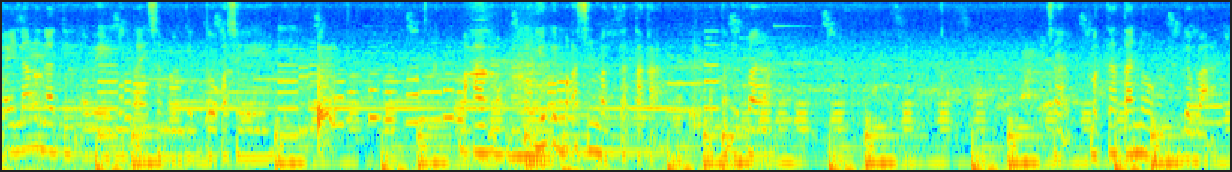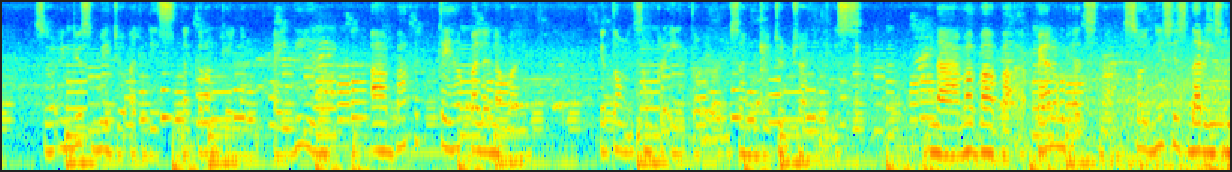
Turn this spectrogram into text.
kailangan nating aware din tayo sa mga ganito kasi baka yung iba kasi magtataka at ang iba sa magtatanong, di ba? So, in this video, at least, nagkaroon kayo ng idea, ah, bakit kaya pala naman itong isang creator or isang YouTube channel is na mababa pero ads na. So this is the reason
